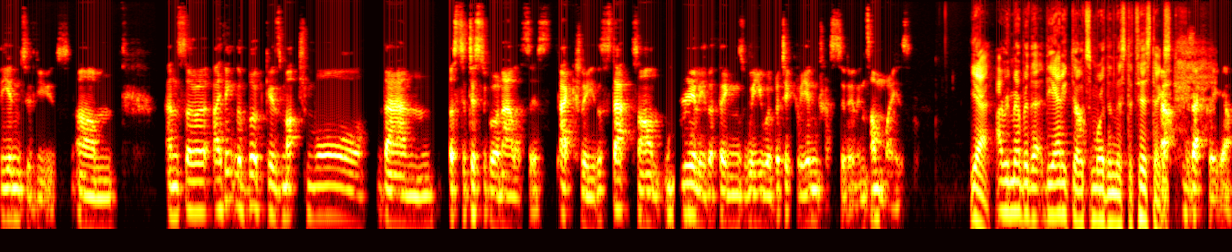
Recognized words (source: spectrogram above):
the interviews. Um, and so I think the book is much more than a statistical analysis. Actually, the stats aren't really the things we were particularly interested in in some ways. Yeah, I remember the, the anecdotes more than the statistics. Yeah, exactly, yeah.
